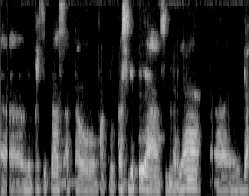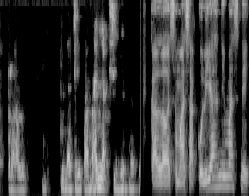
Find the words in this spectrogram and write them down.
uh, universitas atau fakultas gitu ya sebenarnya nggak uh, terlalu punya cerita banyak sih gitu. Kalau semasa kuliah nih mas nih,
